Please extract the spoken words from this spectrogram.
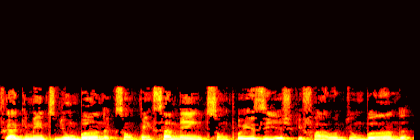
fragmentos de Umbanda, que são pensamentos, são poesias que falam de Umbanda.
